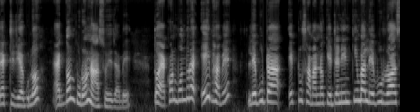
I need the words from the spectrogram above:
ব্যাকটেরিয়াগুলো একদম পুরো নাশ হয়ে যাবে। তো এখন বন্ধুরা এইভাবে লেবুটা একটু সামান্য কেটে নিন কিংবা লেবুর রস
